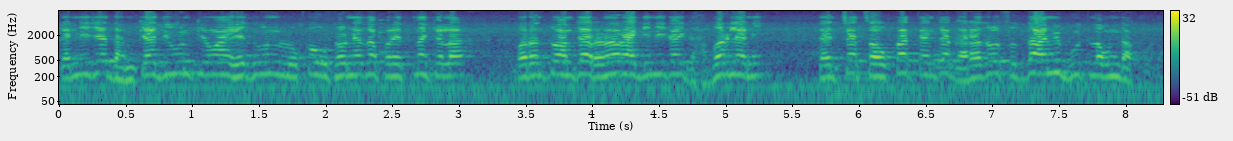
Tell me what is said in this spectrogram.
त्यांनी जे धमक्या देऊन किंवा हे देऊन लोक उठवण्याचा प्रयत्न केला परंतु आमच्या रणरागिनी काही घाबरल्याने त्यांच्या चौकात त्यांच्या घराजवळ सुद्धा आम्ही भूत लावून दाखवलं.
